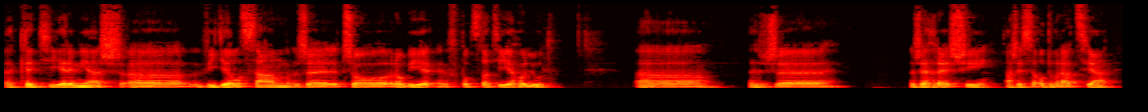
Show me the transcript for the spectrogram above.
keď Jeremiáš videl sám, že čo robí v podstate jeho ľud, že, že hreší a že sa odvracia,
